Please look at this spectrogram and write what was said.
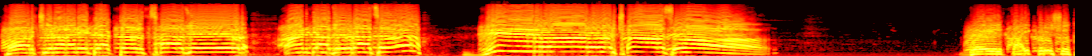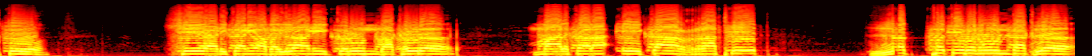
फॉर्च्युनर आणि ट्रॅक्टरचा जोड. आणि त्या जोराच बैल काय करू शकतो? हे या ठिकाणी या बैलाने करून दाखवलं. मालकाला एका रात्रीत लखपती बनवून टाकलं.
